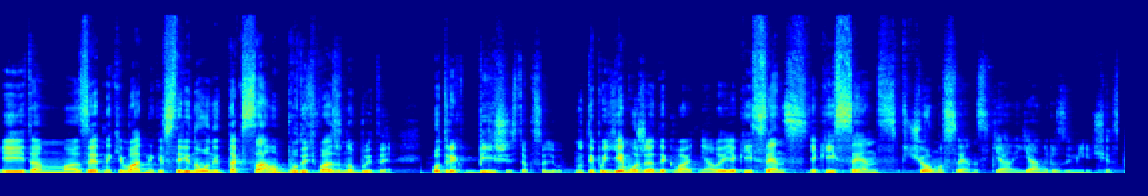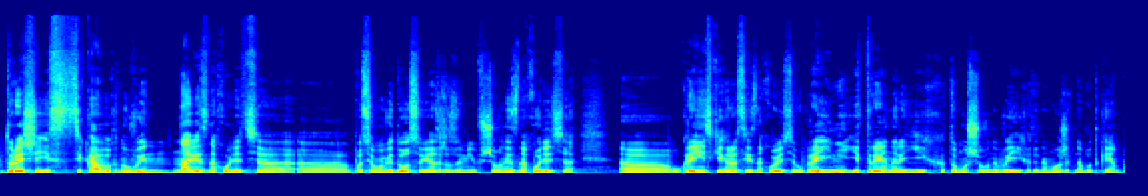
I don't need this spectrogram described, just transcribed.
і там зетники, ватники, все рівно вони так само будуть вас гнобити. Котрих більшість абсолютно. Ну, типу, є, може, адекватні, але який сенс? Який сенс? В чому сенс? Я, я не розумію, чесно. До речі, із цікавих новин навіть знаходяться е, по цьому відосу, я зрозумів, що вони знаходяться. Е, українські гравці знаходяться в Україні, і тренер їх, тому що вони виїхати не можуть на буткемп.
